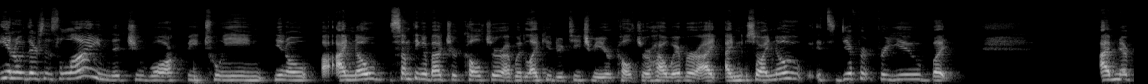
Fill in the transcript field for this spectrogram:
you know there's this line that you walk between you know i I know something about your culture i would like you to teach me your culture however i i so i know it's different for you but i've never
